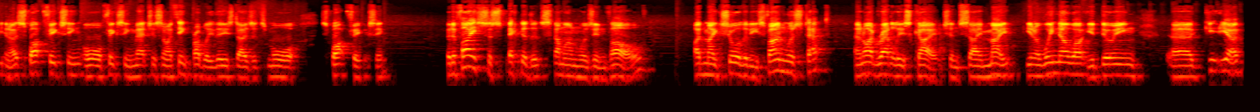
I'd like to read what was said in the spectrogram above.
you know, spot fixing or fixing matches, and I think probably these days it's more spot fixing. But if I suspected that someone was involved, I'd make sure that his phone was tapped and I'd rattle his cage and say, mate, you know, we know what you're doing. Uh, you know,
